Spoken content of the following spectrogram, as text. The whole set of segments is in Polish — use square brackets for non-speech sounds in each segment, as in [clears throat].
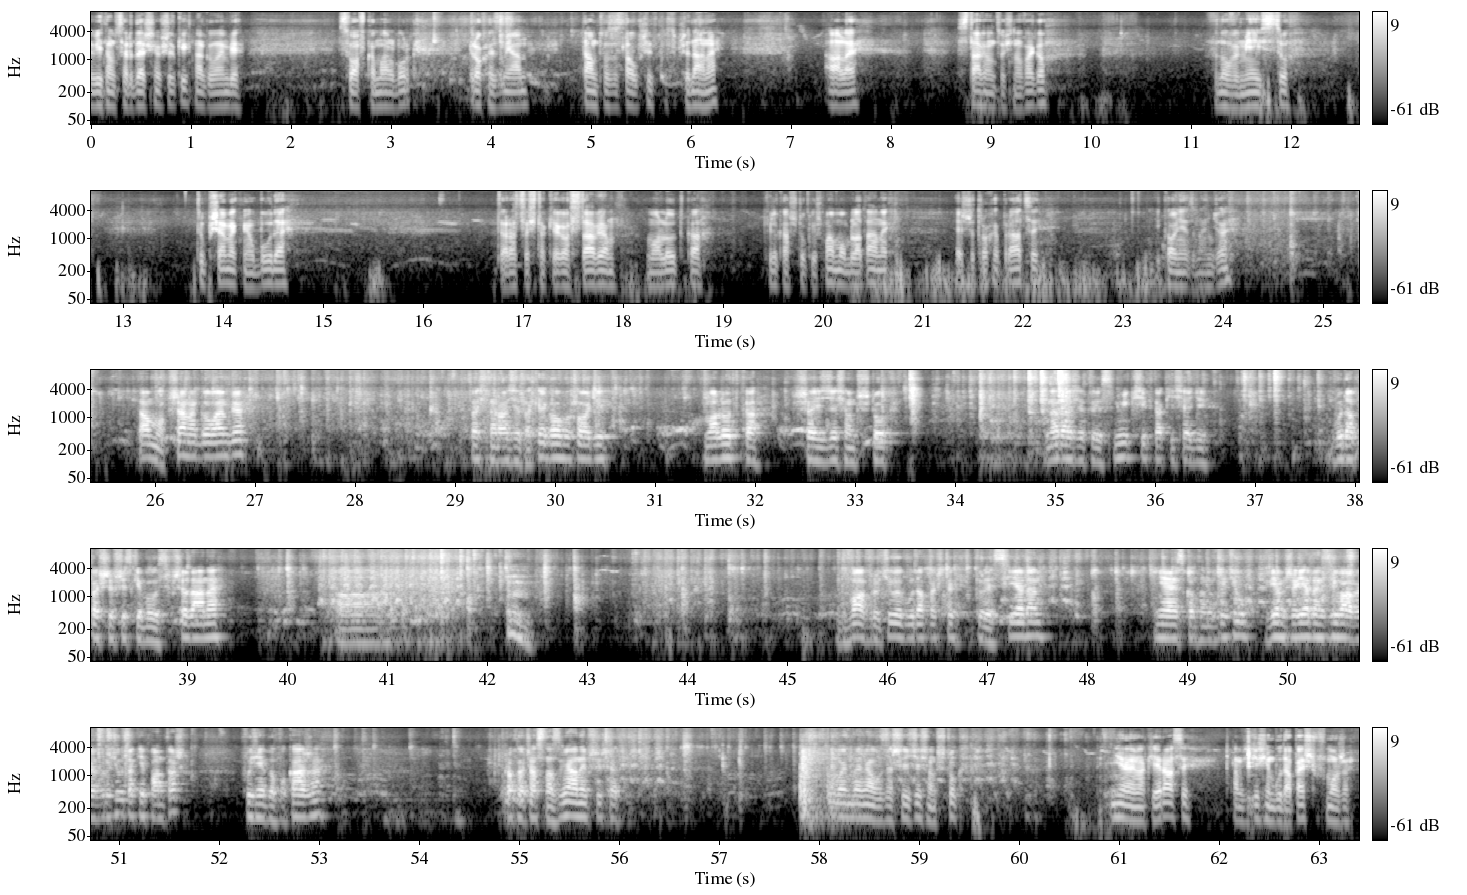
Witam serdecznie wszystkich na gołębie Sławka Malbork. Trochę zmian. Tamto zostało wszystko sprzedane, ale stawiam coś nowego w nowym miejscu. Tu Przemek miał budę. Teraz coś takiego stawiam. Malutka. Kilka sztuk już mam oblatanych. Jeszcze trochę pracy i koniec będzie. Tam Przemek gołębie. Coś na razie takiego wychodzi. Malutka, 60 sztuk. Na razie tu jest miksik taki siedzi. Budapeszty wszystkie były sprzedane. A... [clears throat] Dwa wróciły Budapeszty, tu jest jeden. Nie wiem skąd on wrócił. Wiem, że jeden z Iławy wrócił, taki pantosz. Później go pokażę. Trochę czas na zmiany przyszedł. Będę miał za 60 sztuk. Nie wiem jakie rasy. Tam z 10 Budapesztów może.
